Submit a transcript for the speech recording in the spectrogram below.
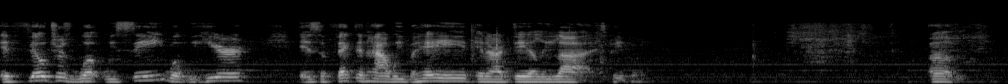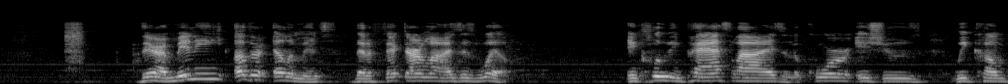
it filters what we see, what we hear, it's affecting how we behave in our daily lives, people. Um, there are many other elements that affect our lives as well, including past lives and the core issues we come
